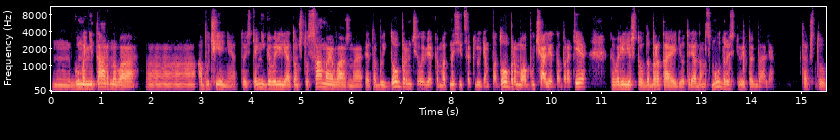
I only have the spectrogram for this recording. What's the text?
гуманитарного э, обучения. То есть они говорили о том, что самое важное это быть добрым человеком, относиться к людям по-доброму, обучали доброте, говорили, что доброта идет рядом с мудростью и так далее. Так что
